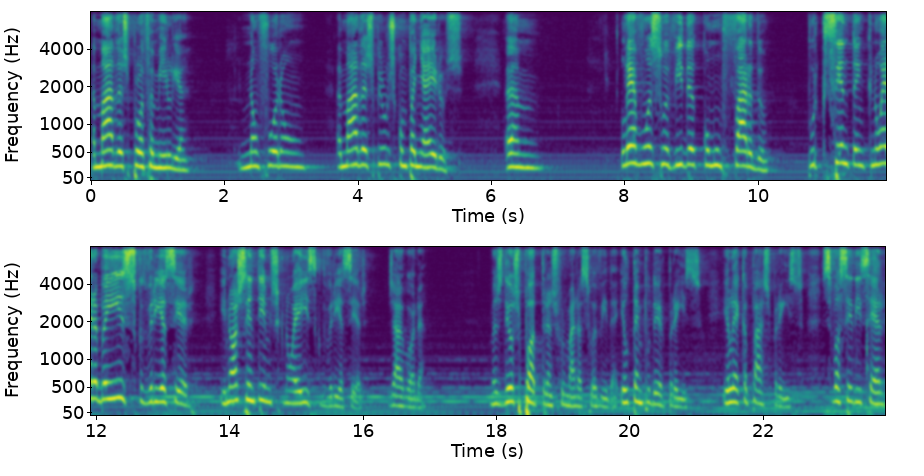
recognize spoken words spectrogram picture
amadas pela família, não foram amadas pelos companheiros, um, levam a sua vida como um fardo, porque sentem que não era bem isso que deveria ser. E nós sentimos que não é isso que deveria ser, já agora. Mas Deus pode transformar a sua vida, Ele tem poder para isso, Ele é capaz para isso. Se você disser,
